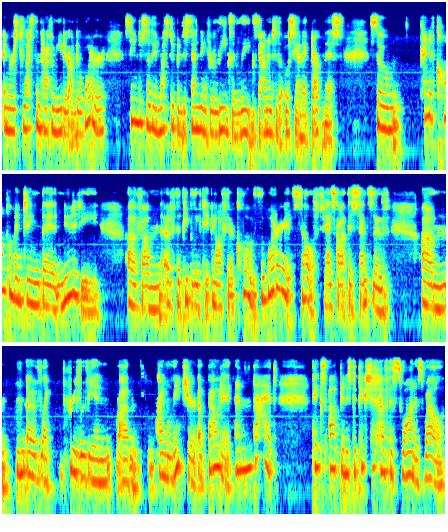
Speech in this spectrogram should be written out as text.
immersed less than half a meter underwater, seemed as though they must have been descending for leagues and leagues down into the oceanic darkness. So, kind of complementing the nudity of um, of the people who've taken off their clothes, the water itself has got this sense of um, of like pre-Diluvian um, primal nature about it. And that picks up in his depiction of the swan as well.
